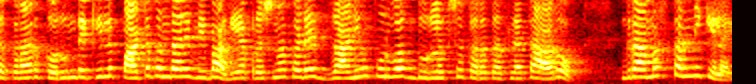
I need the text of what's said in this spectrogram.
तक्रार करून देखील पाटबंधारे विभाग या प्रश्नाकडे जाणीवपूर्वक दुर्लक्ष करत असल्याचा आरोप ग्रामस्थांनी केलाय.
